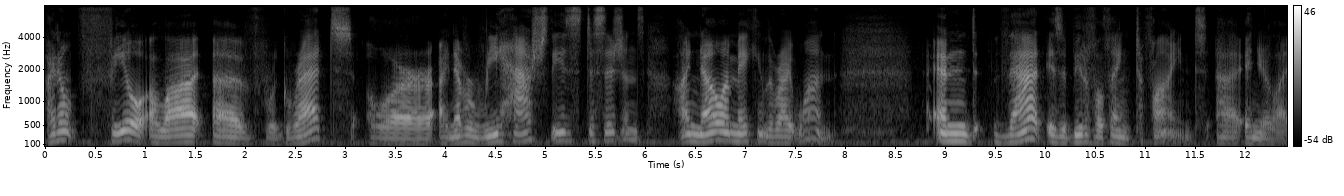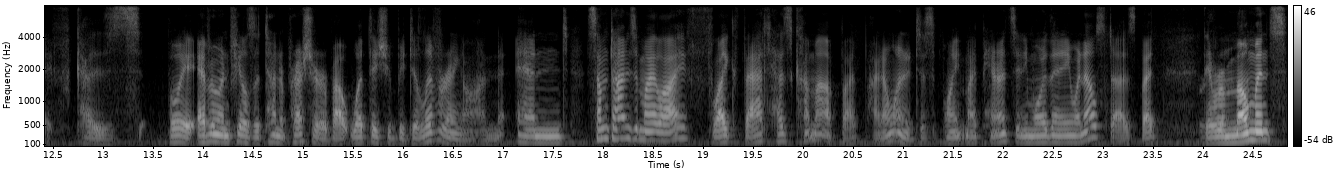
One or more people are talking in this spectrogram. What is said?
I don't feel a lot of regret or I never rehash these decisions. I know I'm making the right one. And that is a beautiful thing to find uh, in your life because boy, everyone feels a ton of pressure about what they should be delivering on. And sometimes in my life, like that has come up. I, I don't want to disappoint my parents any more than anyone else does, but there were moments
